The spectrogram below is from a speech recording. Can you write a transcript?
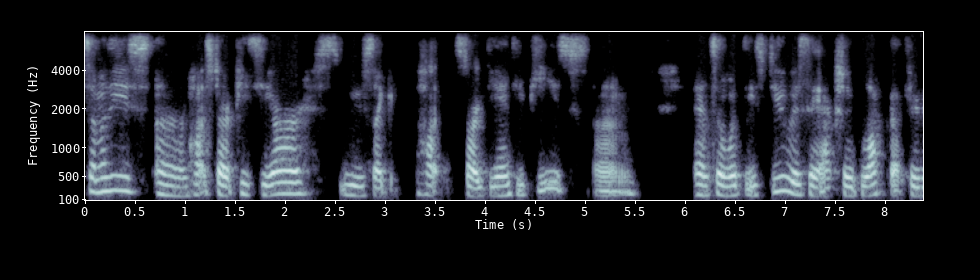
Some of these um, hot start PCR use like hot start DNTPs. Um, and so what these do is they actually block that 3'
